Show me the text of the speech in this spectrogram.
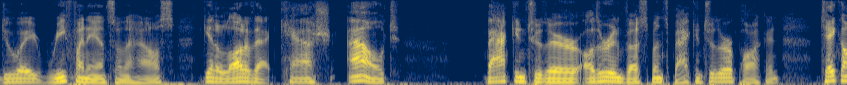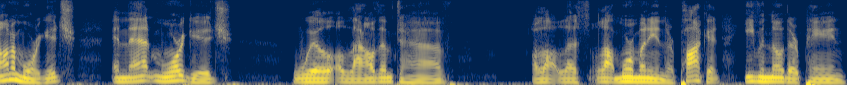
do a refinance on the house, get a lot of that cash out back into their other investments, back into their pocket, take on a mortgage, and that mortgage will allow them to have a lot less, a lot more money in their pocket, even though they're paying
